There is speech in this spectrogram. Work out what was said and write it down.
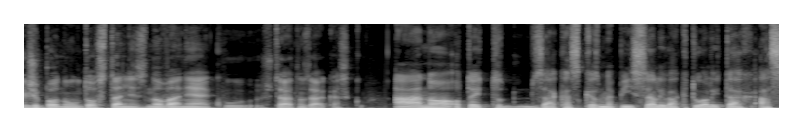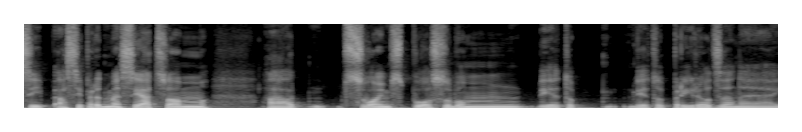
Takže Bonul dostane znova nejakú štátnu zákazku. Áno, o tejto zákazke sme písali v aktualitách asi, asi pred mesiacom a svojím spôsobom je to, je to prirodzené aj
